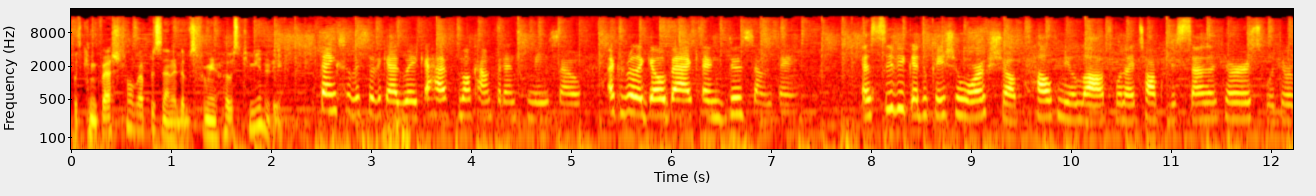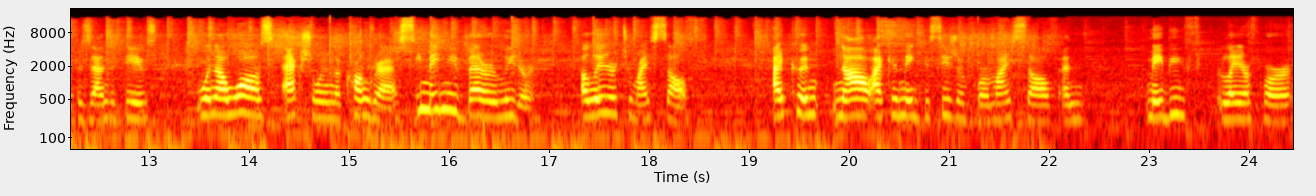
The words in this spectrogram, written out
with congressional representatives from your host community. Thanks to the Civic Ed Week, I have more confidence in me, so I could really go back and do something. A civic education workshop helped me a lot when I talked with senators, with the representatives, when I was actually in the Congress. It made me a better leader, a leader to myself. I could, now I can make decisions for myself and maybe later for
